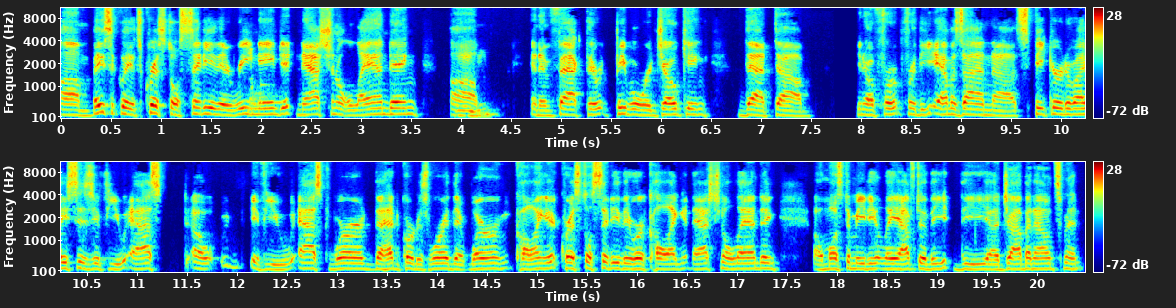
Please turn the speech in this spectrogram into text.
Um, basically, it's Crystal City. They renamed it National Landing. Um, mm-hmm. And in fact, there people were joking that uh, you know for for the Amazon uh, speaker devices, if you asked oh, if you asked where the headquarters were, that weren't calling it Crystal City, they were calling it National Landing almost immediately after the the uh, job announcement.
